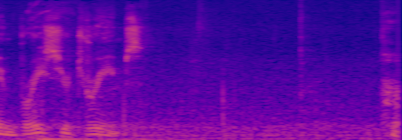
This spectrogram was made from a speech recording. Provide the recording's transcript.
Embrace your dreams. Huh?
